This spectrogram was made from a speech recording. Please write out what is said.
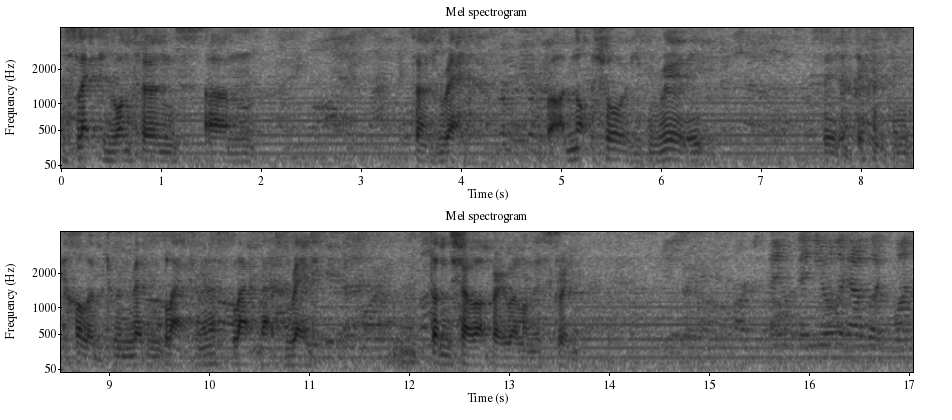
The selected one turns um, turns red, but I'm not sure if you can really see the difference in colour between red and black. I mean, that's black, that's red. Doesn't show up very well on this screen. And, and you only have like one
